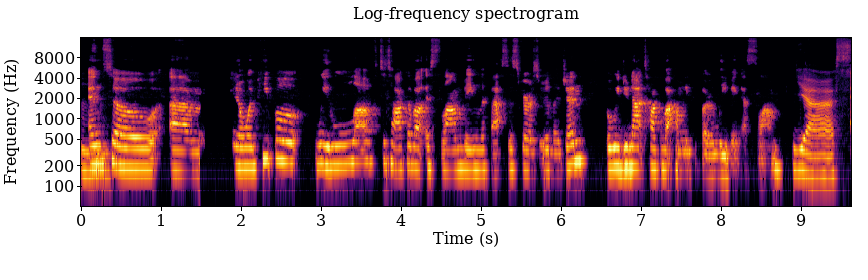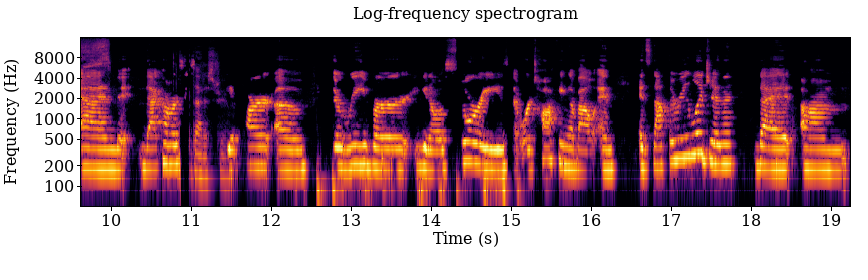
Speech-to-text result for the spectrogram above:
Mhm. And so, um, you know, when people, we love to talk about Islam being the fastest growing religion, but we do not talk about how many people are leaving Islam. yes. And that conversation That is true. be a part of the revert, you know, stories that we're talking about. And it's not the religion that um,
